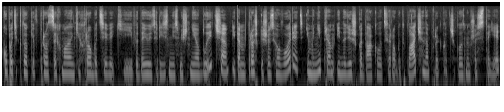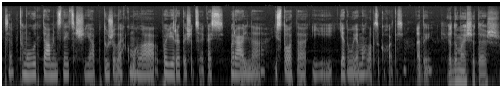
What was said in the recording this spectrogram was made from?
Купа тіктоків про цих маленьких роботів, які видають різні смішні обличчя, і там трошки щось говорять. І мені прям іноді шкода, коли цей робот плаче, наприклад, чи коли з ним щось стається. Тому там мені здається, що я б дуже легко могла повірити, що це якась реальна істота, і я думаю, я могла б закохатися. А ти? Я думаю, що теж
